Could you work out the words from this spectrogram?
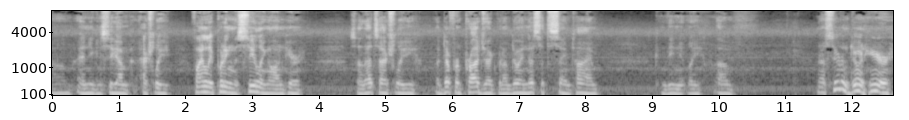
Um, and you can see I'm actually finally putting the ceiling on here. So that's actually a different project, but I'm doing this at the same time, conveniently. Um, now see what I'm doing here.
